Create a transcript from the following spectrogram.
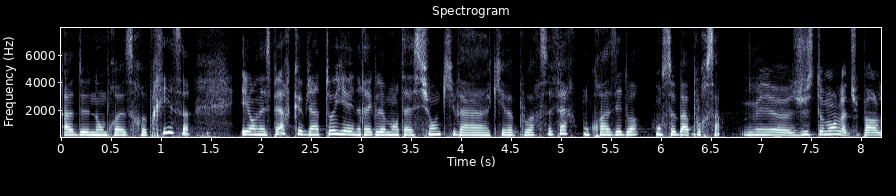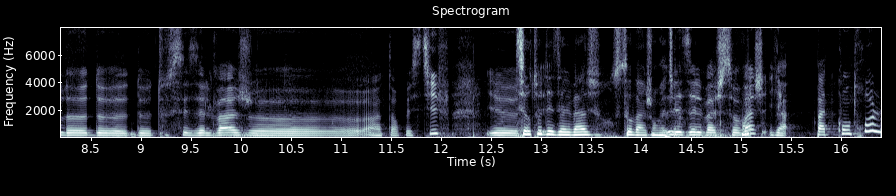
à de nombreuses reprises et on espère que bientôt il y a une réglementation qui va qui va pouvoir se faire. On croise les doigts, on se bat pour ça. Mais euh, justement, là, tu parles de, de, de tous ces élevages euh, intempestifs. Surtout des élevages sauvages, on va dire. les élevages sauvages, il n'y a pas de contrôle.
